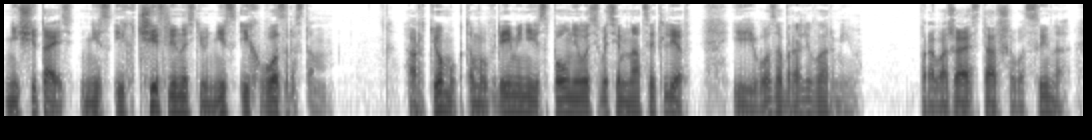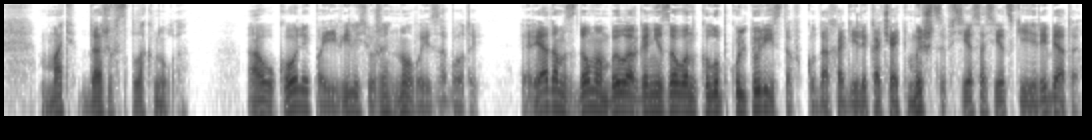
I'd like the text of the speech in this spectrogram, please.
не считаясь ни с их численностью, ни с их возрастом. Артему к тому времени исполнилось 18 лет, и его забрали в армию. Провожая старшего сына, мать даже всплакнула. А у Коли появились уже новые заботы. Рядом с домом был организован клуб культуристов, куда ходили качать мышцы все соседские ребята.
